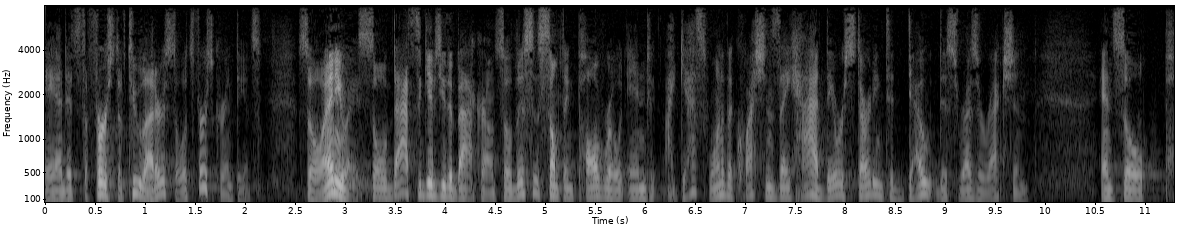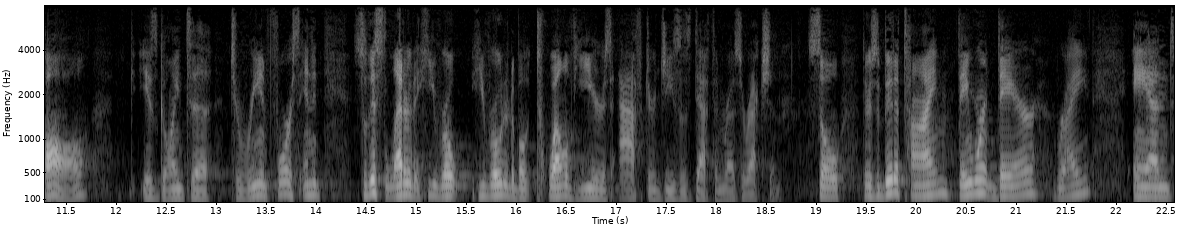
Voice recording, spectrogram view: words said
and it's the first of two letters, so it's First Corinthians. So, anyway, so that gives you the background. So, this is something Paul wrote, and I guess one of the questions they had, they were starting to doubt this resurrection. And so, Paul is going to, to reinforce. And it, so, this letter that he wrote, he wrote it about 12 years after Jesus' death and resurrection. So, there's a bit of time. They weren't there, right? And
